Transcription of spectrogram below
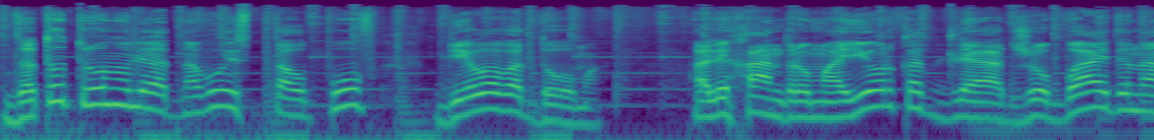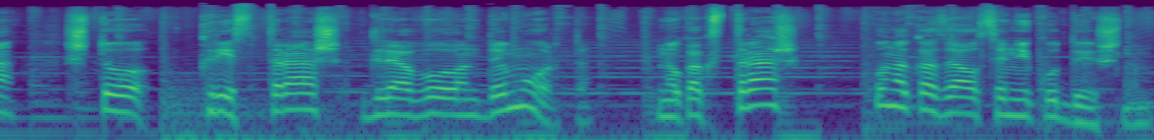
Зато тронули одного из толпов Белого дома. Алехандро Майорка для Джо Байдена, что крестраж для Волан-де-Морта. Но как страж он оказался никудышным.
